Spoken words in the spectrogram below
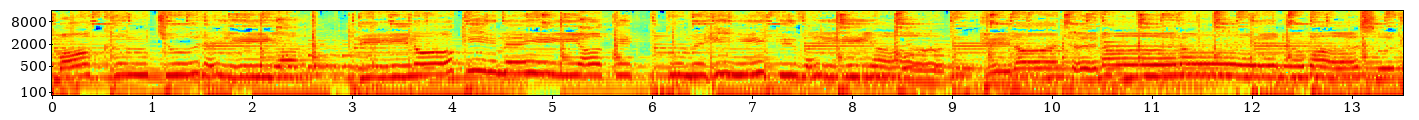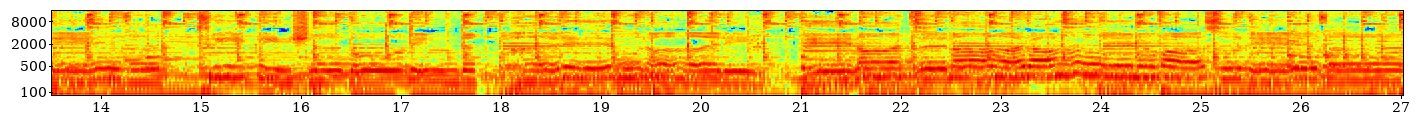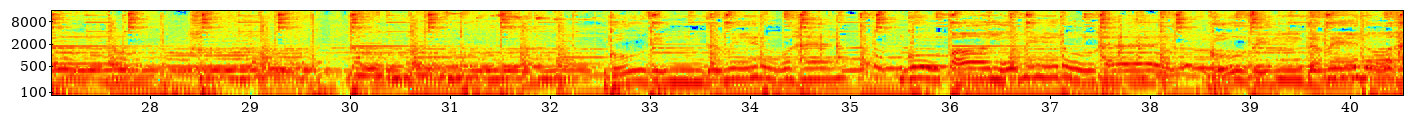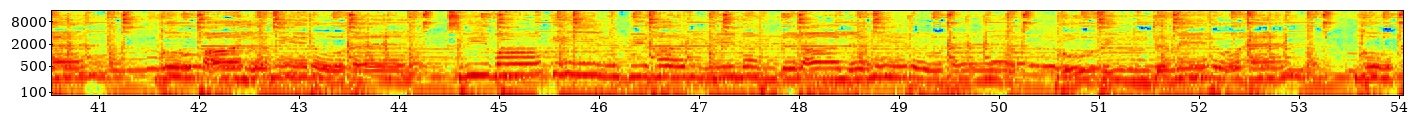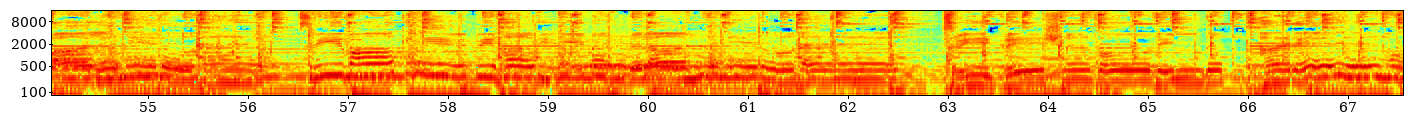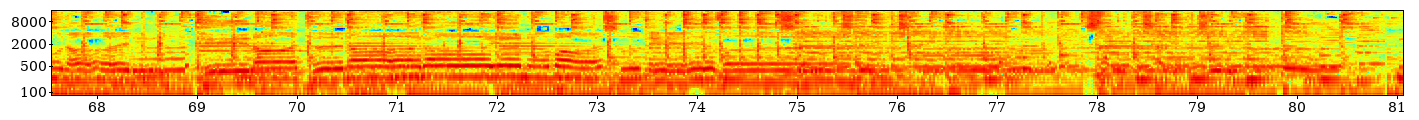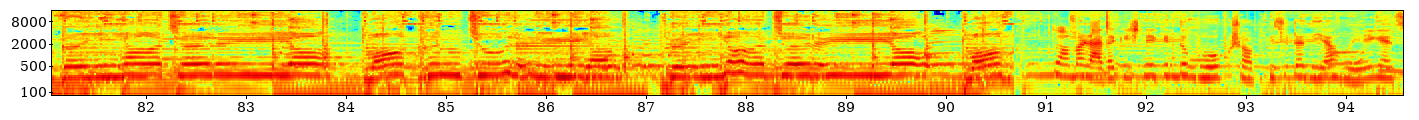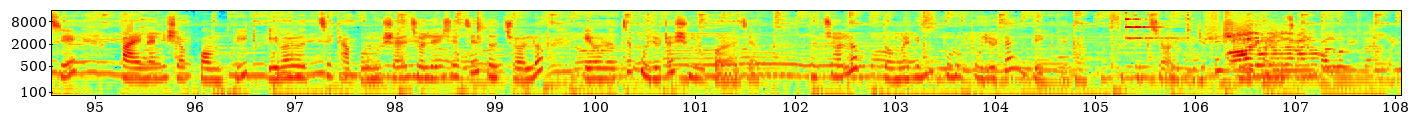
माखन नारायण वासुदेव गैया चरैया माखन चुरैया गैया चरैया माखन তো আমার রাধা কৃষ্ণের কিন্তু ভোগ সব কিছুটা দেওয়া হয়ে গেছে ফাইনালি সব কমপ্লিট এবার হচ্ছে ঠাকুরমশাই চলে এসেছে, তো চলো এবার হচ্ছে পুজোটা শুরু করা যাক। তো চলো, তোমরা কিন্তু পুরো পুজোটা দেখতে থাকো। তো চলো পুজোটা শুরু করা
